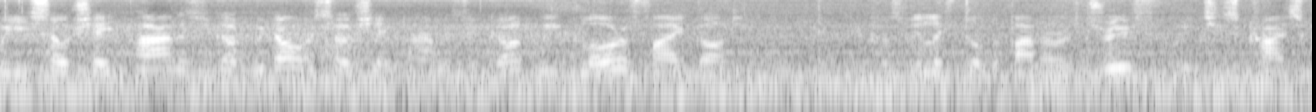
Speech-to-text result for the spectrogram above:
we associate partners with God. We don't associate partners with God. We glorify God because we lift up the banner of truth, which is Christ.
